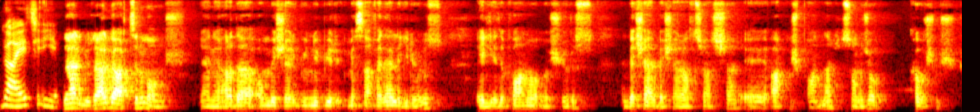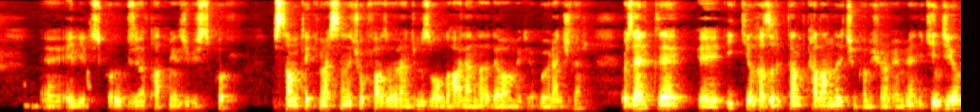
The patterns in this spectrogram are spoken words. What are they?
Gayet iyi. Güzel güzel bir artırım olmuş. Yani arada 15'er günlük bir mesafelerle giriyoruz. 57 puana ulaşıyoruz. Beşer beşer altışar altışar e, artmış puanlar sonuca kavuşmuş. E, 57 skoru güzel tatmin edici bir skor. İstanbul Teknik Üniversitesi'nde de çok fazla öğrencimiz oldu. Halen de devam ediyor bu öğrenciler. Özellikle e, ilk yıl hazırlıktan kalanlar için konuşuyorum Emre. İkinci yıl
